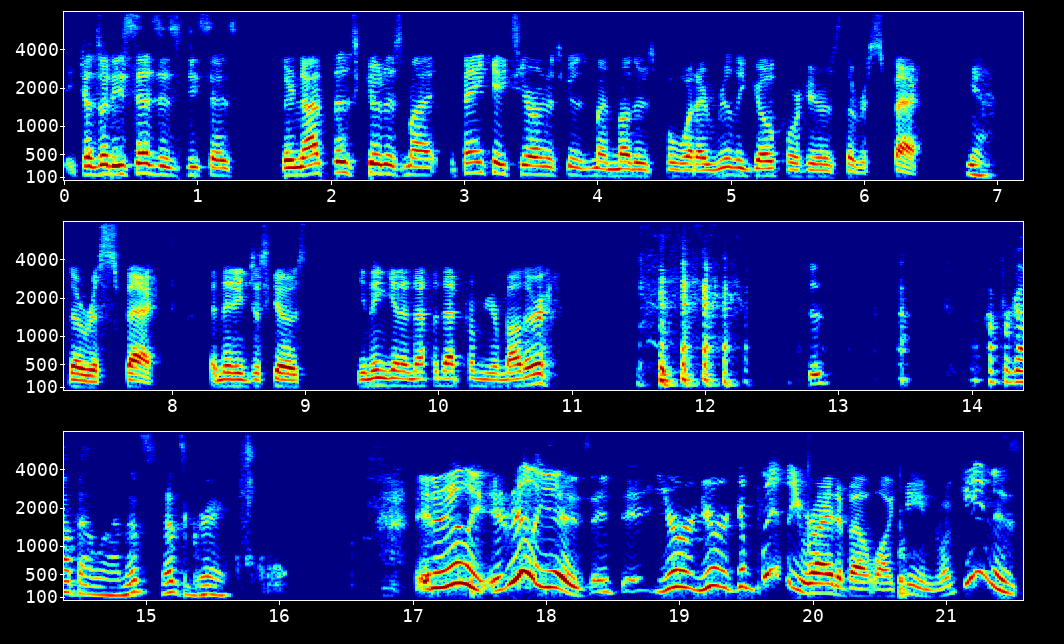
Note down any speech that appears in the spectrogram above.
because what he says is he says they're not as good as my the pancakes here aren't as good as my mother's, but what I really go for here is the respect Yeah. the respect. And then he just goes, You didn't get enough of that from your mother? I forgot that line. That's that's great. It really, it really is. It, it- you're you're completely right about Joaquin. Joaquin is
